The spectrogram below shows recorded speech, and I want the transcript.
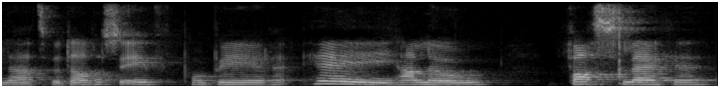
laten we dat eens even proberen. Hey, hallo, vastleggen.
